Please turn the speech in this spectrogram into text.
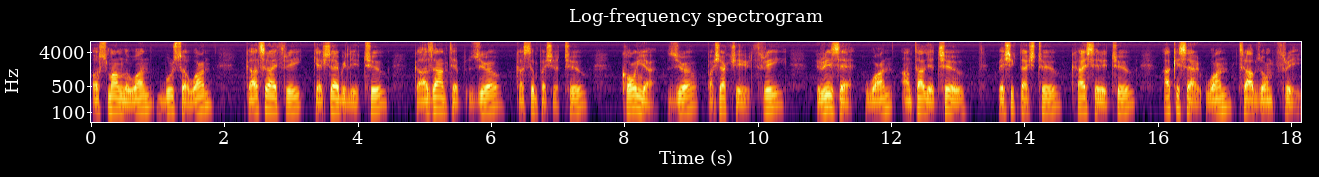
Osmanlı 1, Bursa 1, Galatasaray 3, Gençlerbirliği 2, Gaziantep 0, Kasımpaşa 2, Konya 0, Başakşehir 3, Rize 1, Antalya 2, Beşiktaş 2, Kayseri 2, Akhisar 1, Trabzon 3.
